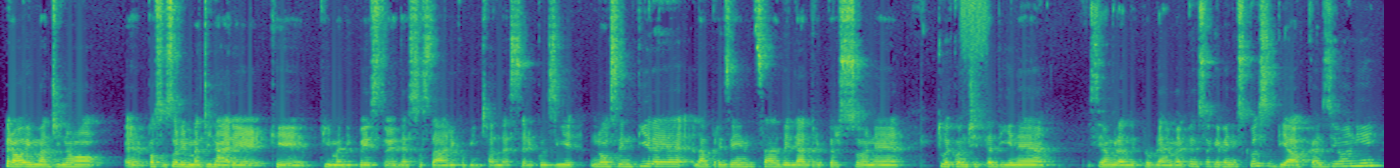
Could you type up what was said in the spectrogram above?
Però immagino, eh, posso solo immaginare che prima di questo e adesso sta ricominciando a essere così, non sentire la presenza delle altre persone, tue concittadine, sia un grande problema e penso che Venice Calls dia occasioni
